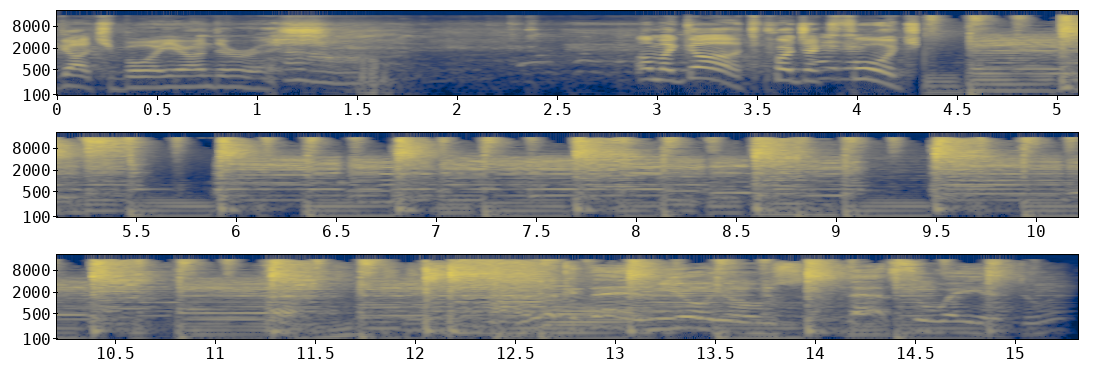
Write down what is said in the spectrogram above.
Got you, boy. You're under arrest. Oh my God! Project Forge. Look at them yo-yos, that's the way you do it.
